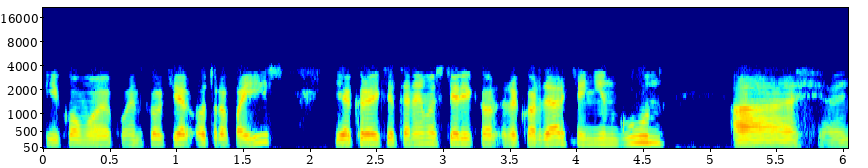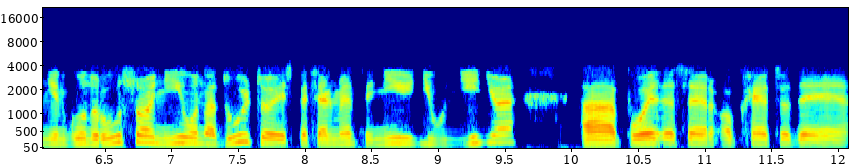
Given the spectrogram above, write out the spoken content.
y como en cualquier otro país, yo creo que tenemos que recordar que ningún uh, ningún ruso ni un adulto, especialmente ni, ni un niño, uh, puede ser objeto de,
